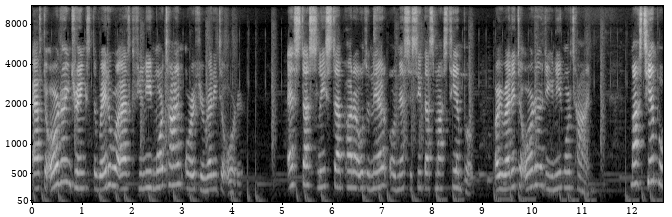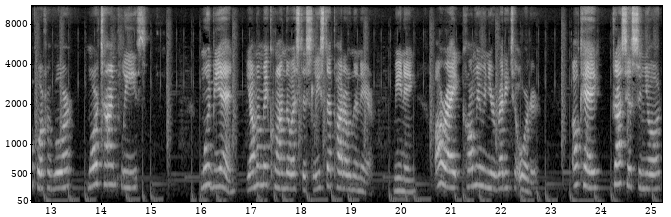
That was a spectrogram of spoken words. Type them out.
After ordering drinks, the waiter will ask if you need more time or if you're ready to order. ¿Estás lista para ordenar o necesitas más tiempo? Are you ready to order or do you need more time? Más tiempo, por favor. More time, please. Muy bien. Llámame cuando estés lista para ordenar. Meaning, alright, call me when you're ready to order. Okay, gracias, señor.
